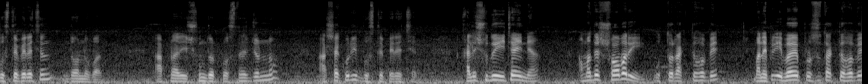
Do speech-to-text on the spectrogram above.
বুঝতে পেরেছেন। ধন্যবাদ। আপনার এই সুন্দর প্রশ্নের জন্য আশা করি বুঝতে পেরেছেন। খালি শুধু এটাই না আমাদের সবারই উত্তর রাখতে হবে। মানে এভাবে প্রস্তুত থাকতে হবে,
